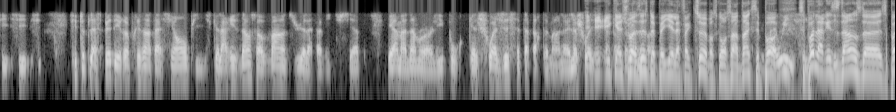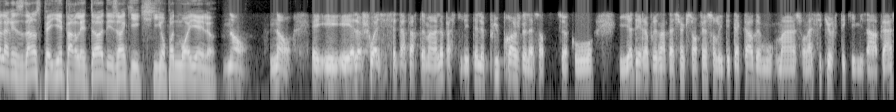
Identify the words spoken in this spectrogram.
c'est tout l'aspect des représentations, puis ce que la résidence a vendu à la famille du CEP et à Mme Rowley pour qu'elle choisisse cet appartement-là. Elle a choisi et, qu'elle choisisse de payer la facture, parce qu'on s'entend que c'est pas, ben c'est pas la résidence de, c'est pas la résidence payée par l'État des gens qui n'ont pas de moyens là. Non, non. Et, elle a choisi cet appartement-là parce qu'il était le plus proche de la sortie de secours. Il y a des représentations qui sont faites sur les détecteurs de mouvement, sur la sécurité qui est mise en place.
